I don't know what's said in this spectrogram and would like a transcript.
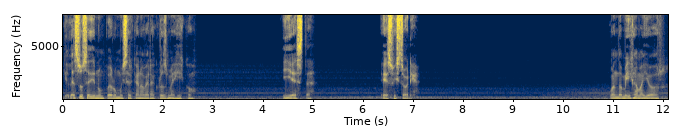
que le sucedió en un pueblo muy cercano a Veracruz, México. Y esta es su historia. Cuando mi hija mayor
